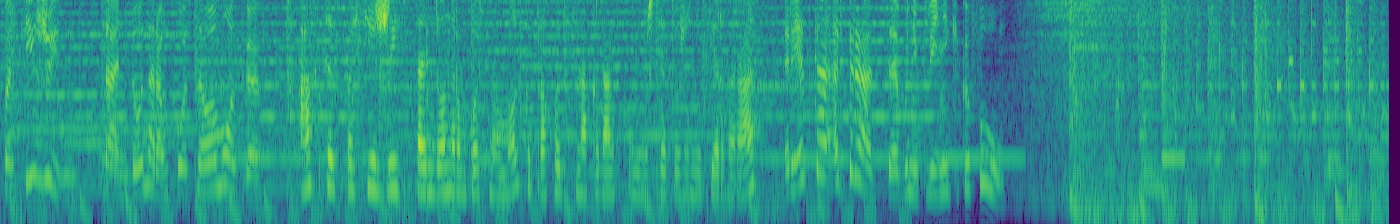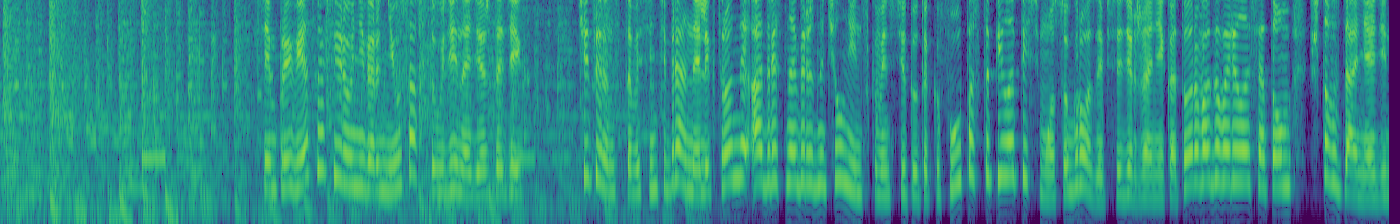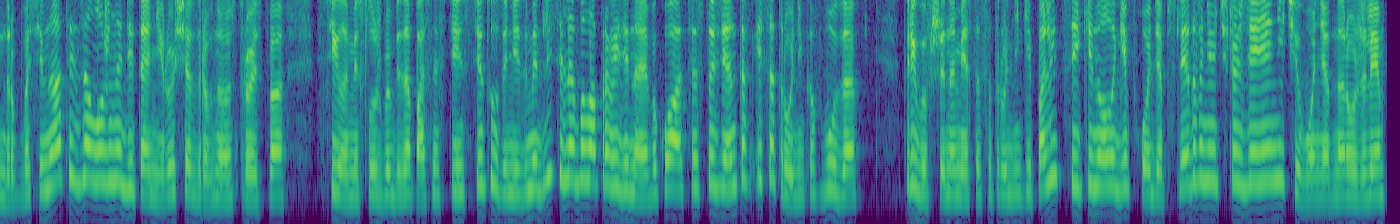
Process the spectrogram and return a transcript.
«Спаси жизнь. Стань донором костного мозга». Акция «Спаси жизнь. Стань донором костного мозга» проходит в стенах Казанского университета уже не первый раз. Редкая операция в униклинике КФУ. Всем привет! В эфире «Универ а в студии Надежда Дик. 14 сентября на электронный адрес Набережно-Челнинского института КФУ поступило письмо с угрозой, в содержании которого говорилось о том, что в здании 1-18 заложено детонирующее взрывное устройство. Силами службы безопасности института незамедлительно была проведена эвакуация студентов и сотрудников вуза. Прибывшие на место сотрудники полиции и кинологи в ходе обследования учреждения ничего не обнаружили.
